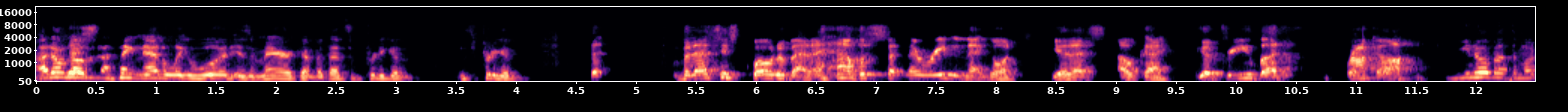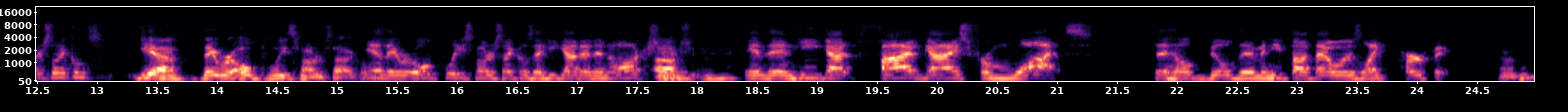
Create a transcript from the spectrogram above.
I don't know that I think Natalie Wood is America, but that's a pretty good. It's pretty good. But that's his quote about it. I was sitting there reading that going, yeah, that's okay. Good for you, bud. Rock on. you know about the motorcycles? Yeah, they were old police motorcycles. Yeah, they were old police motorcycles that he got at an auction, Auction. and then he got five guys from Watts to help build them, and he thought that was like perfect. Mhm.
